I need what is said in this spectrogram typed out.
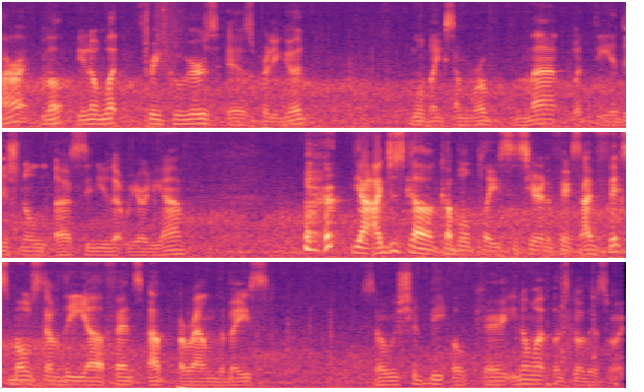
Alright, well, you know what? Three cougars is pretty good. We'll make some rope from that with the additional uh, sinew that we already have. yeah, I just got a couple of places here to fix. I've fixed most of the uh, fence up around the base. So we should be okay. You know what? Let's go this way.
